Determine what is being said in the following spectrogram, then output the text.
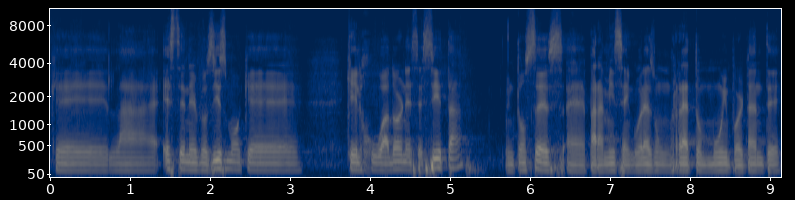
que este nerviosismo que, que el jugador necesita. Entonces, eh, para mí, seguro es un reto muy importante,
